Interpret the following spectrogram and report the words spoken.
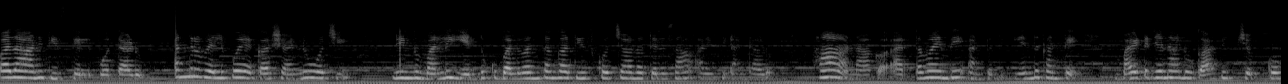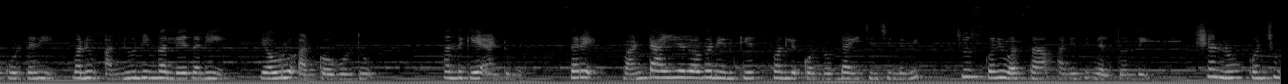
పద అని తీసుకెళ్ళిపోతాడు. అందరూ వెళ్ళిపోయాక షన్ను వచ్చి నిన్ను మళ్ళీ ఎందుకు బలవంతంగా తీసుకొచ్చానో తెలుసా అనేసి అంటాడు. హా నాకు అర్థమైంది అంటుంది. ఎందుకంటే బయట జనాలు గాసిప్ చెప్పుకోకూడదని మనం అన్యూన్యంగా లేదని ఎవరు అనుకోకూడదు. అందుకే అంటుంది. సరే వంట అయ్యేలోగా నేను కేసు పనులు కొన్ని ఉన్నాయి చిన్న చిన్నవి చూసుకొని వస్తా అనేసి వెళ్తుంది. షన్ను కొంచెం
